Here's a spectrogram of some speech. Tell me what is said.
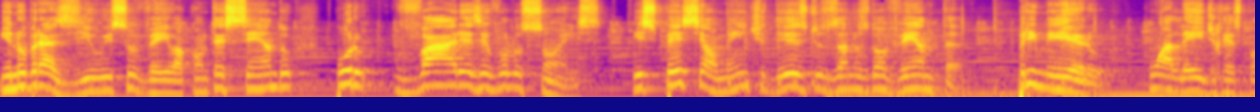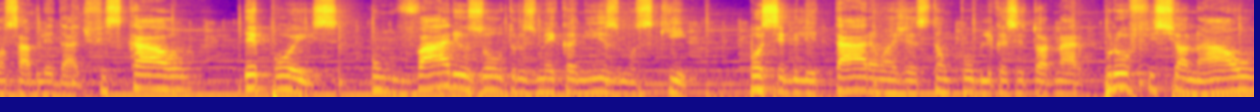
e no Brasil isso veio acontecendo por várias evoluções, especialmente desde os anos 90, Primeiro, com a lei de responsabilidade fiscal, depois, com vários outros mecanismos que possibilitaram a gestão pública se tornar profissional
